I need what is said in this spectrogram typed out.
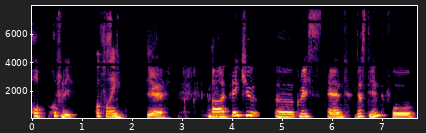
Hope hopefully Hopefully. Yeah. Uh, thank you, uh, Grace and Justine, for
